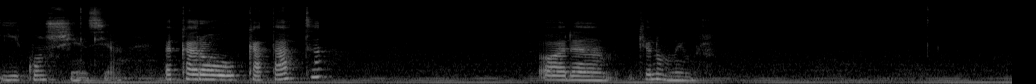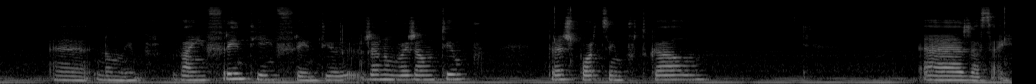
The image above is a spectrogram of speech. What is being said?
e consciência. A Carol Catate, ora, que eu não me lembro Uh, não me lembro. Vai em frente e em frente. Eu já não vejo há um tempo. Transportes em Portugal. Ah, já sei.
